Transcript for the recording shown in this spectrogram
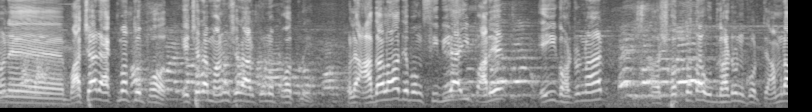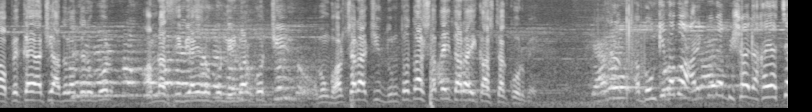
মানে বাঁচার একমাত্র পথ। এছাড়া মানুষের আর কোনো পথ নেই। ফলে আদালত এবং সিবিআই পারে এই ঘটনার সত্যতা উদ্ঘাটন করতে। আমরা অপেক্ষায় আছি আদালতের ওপর, আমরা সিবিআইয়ের ওপর নির্ভর করছি এবং ভরসা রাখছি দ্রুততার সাথেই তারা এই কাজটা করবে। বঙ্কিমবাবু, আরেকটা বিষয় দেখা যাচ্ছে,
